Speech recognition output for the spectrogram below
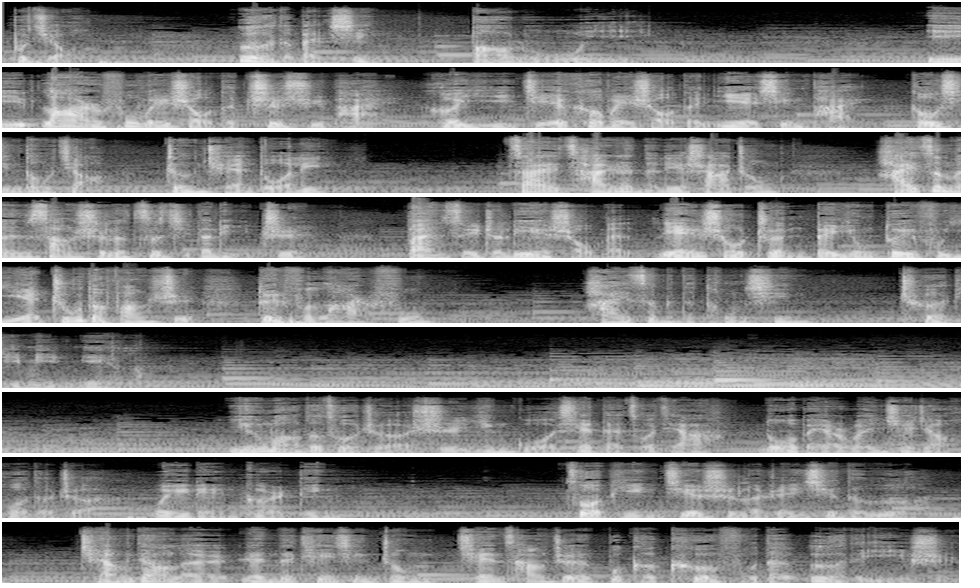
不久，恶的本性暴露无遗。以拉尔夫为首的秩序派。和以杰克为首的野性派勾心斗角、争权夺利，在残忍的猎杀中，孩子们丧失了自己的理智，伴随着猎手们联手准备用对付野猪的方式对付拉尔夫，孩子们的童心彻底泯灭了。《蝇王》的作者是英国现代作家、诺贝尔文学奖获得者威廉·戈尔丁。作品揭示了人性的恶，强调了人的天性中潜藏着不可克服的恶的意识。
